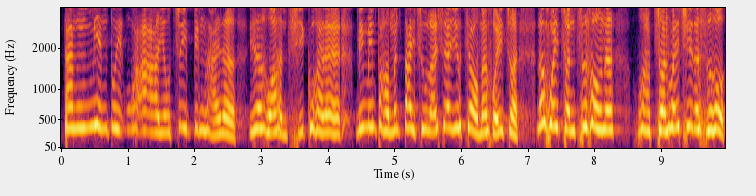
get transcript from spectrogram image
当面对哇，有追兵来了，耶和华很奇怪嘞，明明把我们带出来，现在又叫我们回转。那回转之后呢？哇，转回去的时候，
